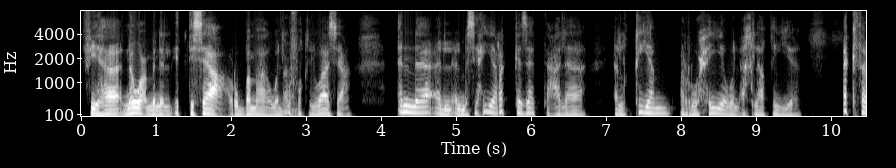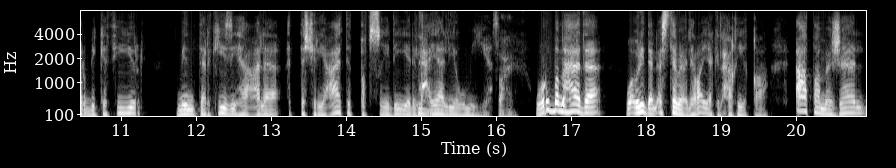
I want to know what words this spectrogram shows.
فيها نوع من الاتساع ربما والأفق نعم. الواسع أن المسيحية ركزت على القيم الروحية والأخلاقية أكثر بكثير من تركيزها على التشريعات التفصيلية نعم. للحياة اليومية صحيح وربما هذا وأريد أن أستمع لرأيك الحقيقة أعطى مجال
